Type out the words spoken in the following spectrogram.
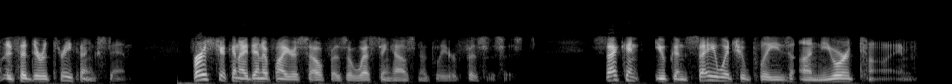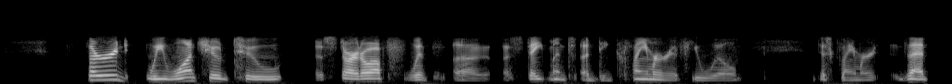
They said there are three things, Stan. First, you can identify yourself as a Westinghouse nuclear physicist. Second, you can say what you please on your time. Third, we want you to start off with a, a statement, a declaimer, if you will, disclaimer, that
